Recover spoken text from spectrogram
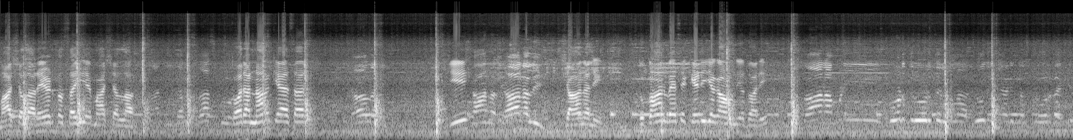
माशाल्लाह रेट तो सही है माशाल्लाह। तुम्हारा नाम क्या है सर? शान अली। जी? शान अली। शान अली। दुकान वैसे केड़ी जगह होंगी है तुम्हारी दुकान अपनी देखे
